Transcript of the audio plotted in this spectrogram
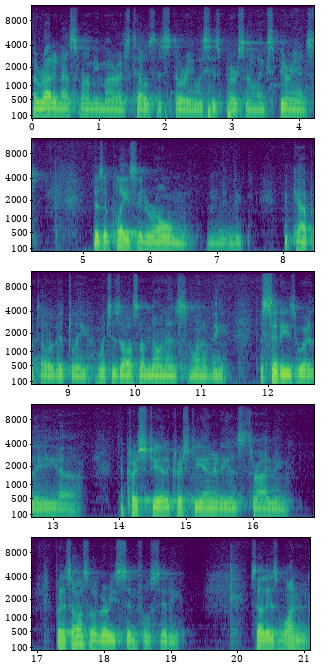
uh, Radhanath Swami Maharaj tells this story, it was his personal experience. There's a place in Rome, in the the capital of Italy, which is also known as one of the, the cities where the, uh, the Christian, Christianity is thriving. But it's also a very sinful city. So there's one,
